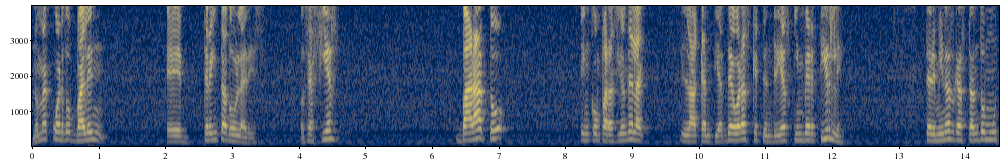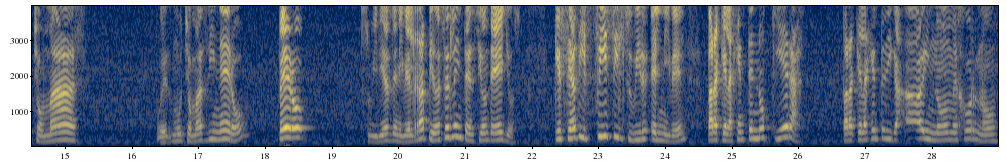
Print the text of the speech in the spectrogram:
No me acuerdo, valen 30 eh, dólares. O sea, si es barato en comparación de la, la cantidad de horas que tendrías que invertirle. Terminas gastando mucho más, pues mucho más dinero, pero subirías de nivel rápido. Esa es la intención de ellos. Que sea difícil subir el nivel para que la gente no quiera. Para que la gente diga, ay no, mejor no.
